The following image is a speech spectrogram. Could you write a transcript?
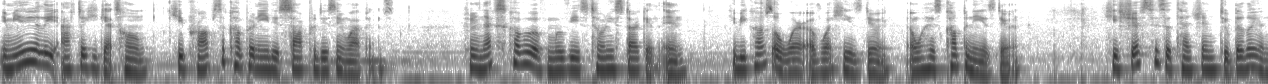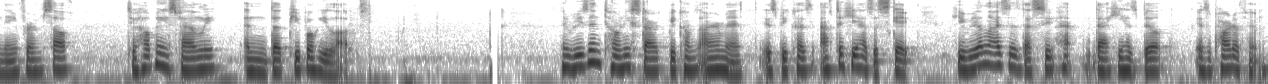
immediately after he gets home, he prompts the company to stop producing weapons. For the next couple of movies Tony Stark is in, he becomes aware of what he is doing and what his company is doing. He shifts his attention to building a name for himself, to helping his family and the people he loves. The reason Tony Stark becomes Iron Man is because after he has escaped, he realizes that suit ha- that he has built is a part of him.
